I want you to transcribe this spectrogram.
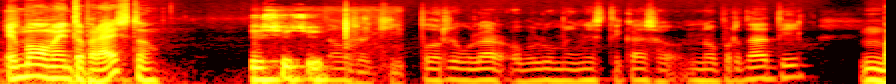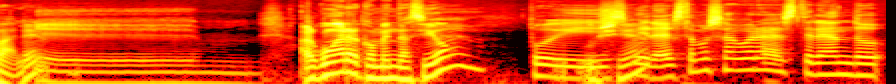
É un bo momento para isto. Sí, sí, sí. Estamos aquí. Podo regular o volumen neste caso no portátil. Vale. Eh, Algúnha recomendación? Pois, Uxe? mira, estamos agora estreando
